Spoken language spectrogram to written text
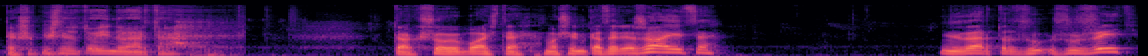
Так що пішли до того інвертора. Так, що ви бачите, машинка заряджається. Інвертор жу- жужить.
